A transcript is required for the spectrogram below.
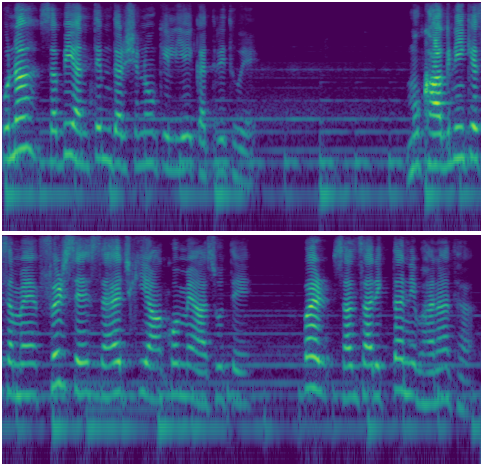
पुनः सभी अंतिम दर्शनों के लिए एकत्रित हुए। मुखाग्नि के समय फिर से सहज की आँखों में आँसू थे, पर सांसारिकता निभाना था।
